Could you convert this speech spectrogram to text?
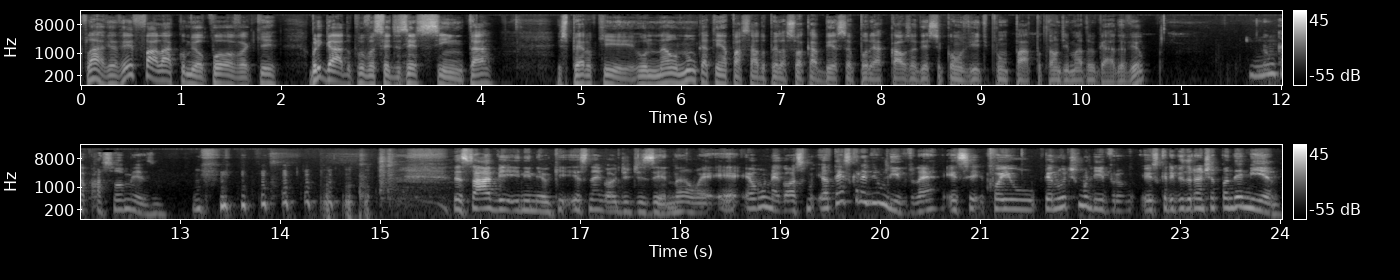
Flávia, vem falar com o meu povo aqui. Obrigado por você dizer sim, tá? Espero que o não nunca tenha passado pela sua cabeça por a causa desse convite para um papo tão de madrugada, viu? Nunca passou mesmo. Você sabe, Irineu, que esse negócio de dizer não é, é, é um negócio. Eu até escrevi um livro, né? Esse foi o penúltimo livro. Eu escrevi durante a pandemia.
